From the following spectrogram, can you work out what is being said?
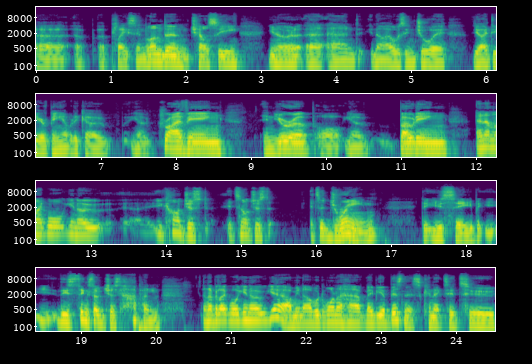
uh, a, a place in London, Chelsea, you know, uh, and you know, I always enjoy the idea of being able to go, you know, driving in Europe or you know, boating, and I'm like, well, you know, you can't just. It's not just. It's a dream that you see, but you, these things don't just happen. And I'd be like, well, you know, yeah, I mean, I would want to have maybe a business connected to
